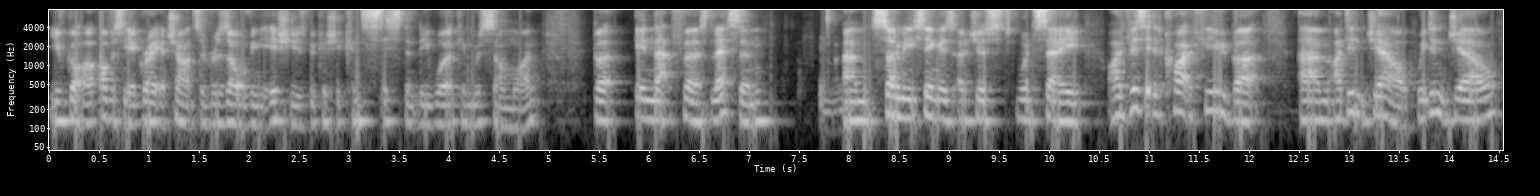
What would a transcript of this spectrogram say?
you've got obviously a greater chance of resolving issues because you're consistently working with someone. But in that first lesson, um, so many singers are just would say, I visited quite a few, but um, I didn't gel. We didn't gel.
